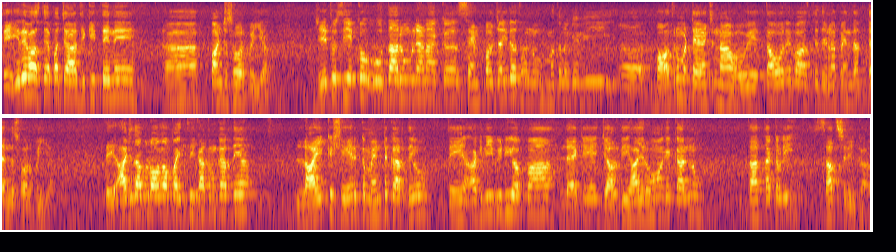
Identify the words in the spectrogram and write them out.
ਤੇ ਇਹਦੇ ਵਾਸਤੇ ਆਪਾਂ ਚਾਰਜ ਕੀਤੇ ਨੇ ਅਹ, 500 ਰੁਪਈਆ। ਜੇ ਤੁਸੀਂ ਇੱਕ ਉਹਦਾ ਰੂਮ ਲੈਣਾ ਇੱਕ ਸੈਂਪਲ ਚਾਹੀਦਾ ਤੁਹਾਨੂੰ ਮਤਲਬ ਕਿ ਵੀ ਬਾਥਰੂਮ ਅਟੈਚ ਨਾ ਹੋਵੇ ਤਾਂ ਉਹਦੇ ਵਾਸਤੇ ਦੇਣਾ ਪੈਂਦਾ 300 ਰੁਪਈਆ। ਤੇ ਅੱਜ ਦਾ ਵਲੌਗ ਆਪਾਂ ਇੱਥੇ ਹੀ ਖਤਮ ਕਰਦੇ ਹਾਂ। ਲਾਈਕ ਸ਼ੇਅਰ ਕਮੈਂਟ ਕਰ ਦਿਓ। ਤੇ ਅਗਲੀ ਵੀਡੀਓ ਆਪਾਂ ਲੈ ਕੇ ਜਲਦੀ ਹਾਜ਼ਰ ਹੋਵਾਂਗੇ ਕੱਲ ਨੂੰ। ਤਦ ਤੱਕ ਲਈ ਸਤਿ ਸ਼੍ਰੀ ਅਕਾਲ।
